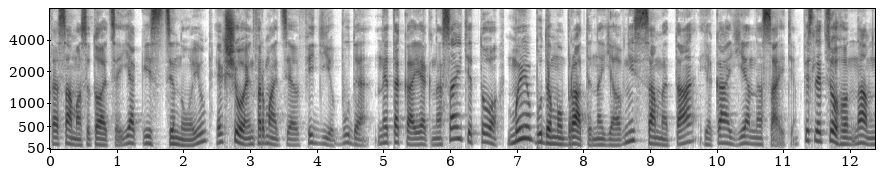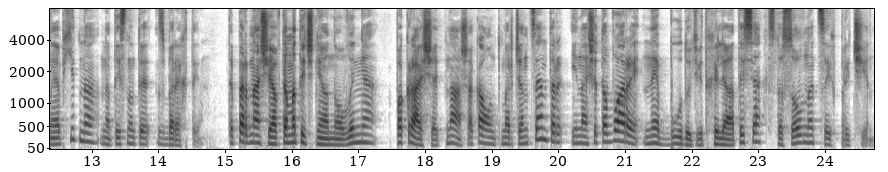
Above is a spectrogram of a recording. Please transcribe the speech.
Та сама ситуація, як і з ціною. Якщо інформація в фіді буде не така, як на сайті, то ми будемо брати наявність саме та, яка є на сайті. Після цього нам необхідно натиснути Зберегти. Тепер наші автоматичні оновлення покращать наш аккаунт Merchant Center і наші товари не будуть відхилятися стосовно цих причин.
